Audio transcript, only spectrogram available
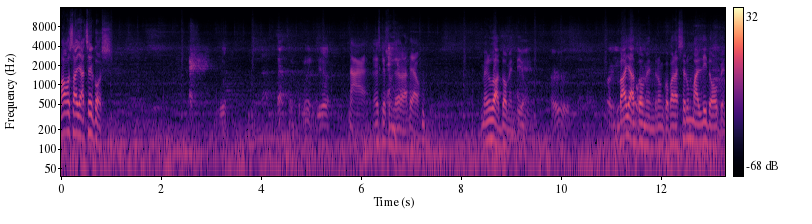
Vamos allá, chicos. Nah, es que es un desgraciado. Menudo abdomen, tío. Vaya abdomen, tronco, para ser un maldito open.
